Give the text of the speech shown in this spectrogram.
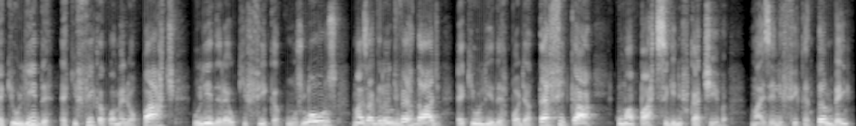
é que o líder é que fica com a melhor parte, o líder é o que fica com os louros, mas a grande verdade é que o líder pode até ficar com uma parte significativa, mas ele fica também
